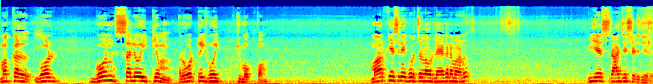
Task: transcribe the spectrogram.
മക്കൾ ഗോൾ ഗോൺസലോയ്ക്കും റോട്രിഗോയ്ക്കുമൊപ്പം മാർക്കേസിനെ കുറിച്ചുള്ള ഒരു ലേഖനമാണ് വി എസ് രാജേഷ് എഴുതിയത്.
